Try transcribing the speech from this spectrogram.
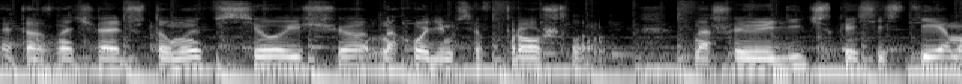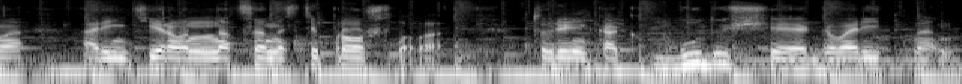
Это означает, что мы все еще находимся в прошлом. Наша юридическая система ориентирована на ценности прошлого, в то время как будущее говорит нам,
